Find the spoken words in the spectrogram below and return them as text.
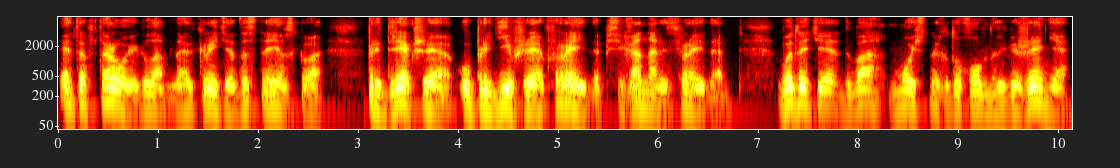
это второе главное открытие Достоевского, предрекшее, упредившее Фрейда, психоанализ Фрейда. Вот эти два мощных духовных движения,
